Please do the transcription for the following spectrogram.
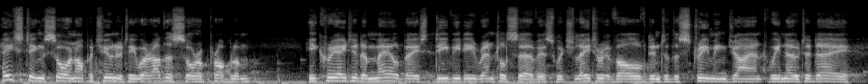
Hastings saw an opportunity where others saw a problem. He created a mail-based DVD rental service which later evolved into the streaming giant we know today.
